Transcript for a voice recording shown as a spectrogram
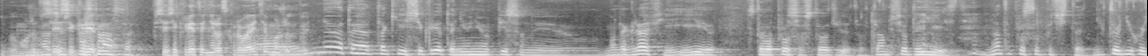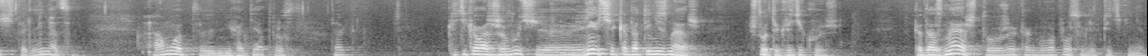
Вы, может, все, есть секрет- пространство. все секреты не раскрываете, может А, быть? Ну, это такие секреты, они у него описаны в монографии, и 100 вопросов, 100 ответов. Там все это есть. Надо просто почитать. Никто же не хочет читать, ленятся. А вот э, не хотят просто. Так? Критиковать же лучше, э, легче, когда ты не знаешь, что ты критикуешь. Когда знаешь, то уже как бы вопросов для критики нет.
